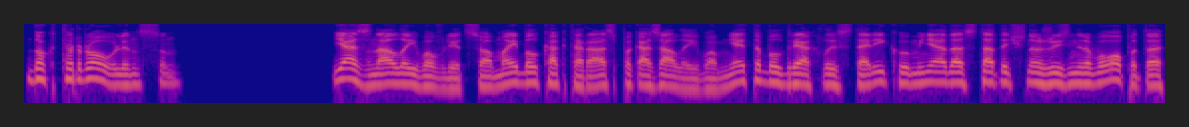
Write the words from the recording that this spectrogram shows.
«Доктор Роулинсон». Я знала его в лицо, Мейбл как-то раз показала его. Мне это был дряхлый старик, и у меня достаточно жизненного опыта,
